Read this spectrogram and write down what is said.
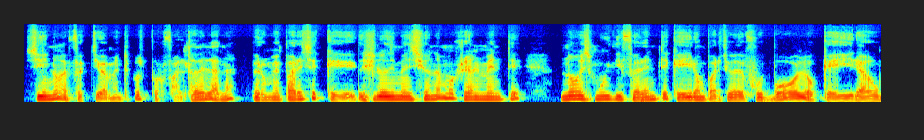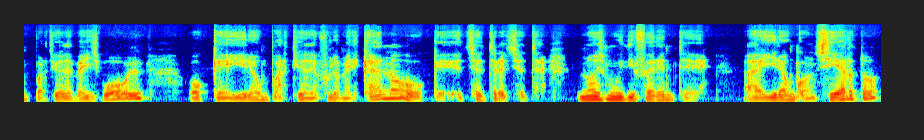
sino efectivamente pues por falta de lana, pero me parece que si lo dimensionamos realmente no es muy diferente que ir a un partido de fútbol o que ir a un partido de béisbol o que ir a un partido de fútbol americano o que etcétera, etcétera. No es muy diferente a ir a un concierto,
